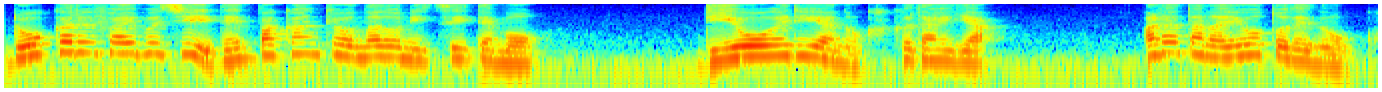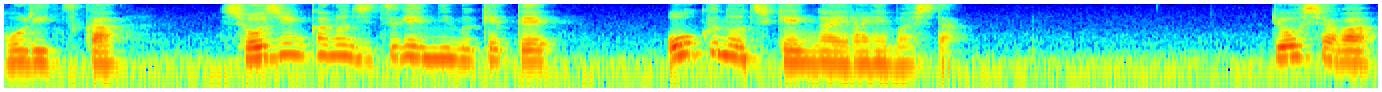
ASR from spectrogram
ローカル 5G 電波環境などについても利用エリアの拡大や新たな用途での効率化精進化の実現に向けて多くの知見が得られました。両社は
